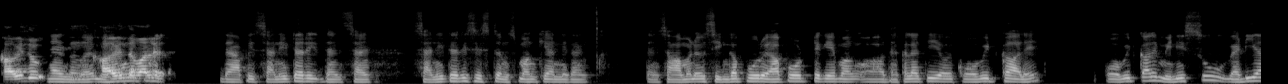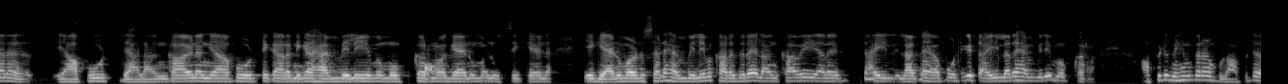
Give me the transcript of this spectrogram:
කවිදු කවිද මල්ල ද අපි සැනිටරි දැන් සැනිටරි සිිස්ටම්ස් මං කියන්නේ දැන් තැන් සාමනය සිංගපූර යාපෝට් එකේ මං දැකලති ඔය කෝවිඩ් කාලේ කෝවිඩ් කාලේ මිනිස්සු වැඩි අර යාපෝට් ද ලංකාවන යාපෝට් කරනික හැම්වෙලේම මොප් කරනවා ගෑනු මනුස්සෙක් කියලා ඒ ගෑනු මනුසට හැම්වෙලේම කරදර ලංකාවේ අර ටයිල් ලඟ යාපෝට්ක ටයිල්ලර හැම්බිලේ මොප් කර අපිට මෙහෙම කරන්න පුළ අපිට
